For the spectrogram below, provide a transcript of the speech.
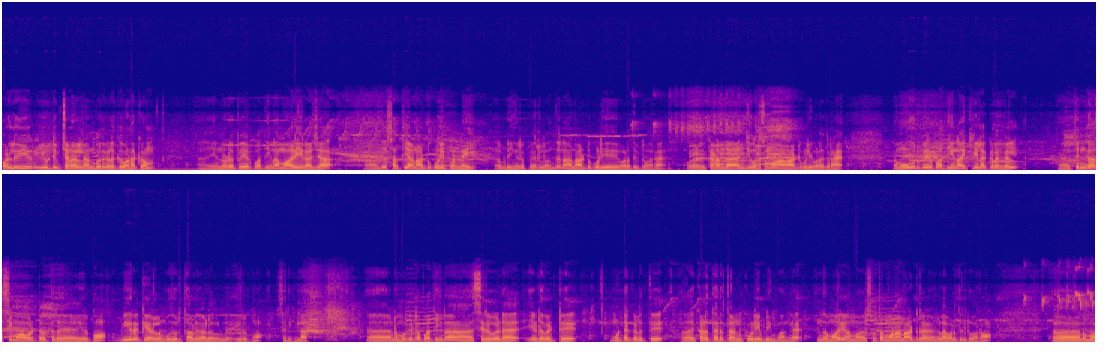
Palliyur YouTube channel நண்பர்களுக்கு வணக்கம். என்னோடய பேர் பார்த்திங்கன்னா மாரி ராஜா. நான் வந்து சத்யா நாட்டுக்கோழி பண்ணை அப்படிங்கிற பேரில் வந்து நான் நாட்டுக்கோழி வளர்த்துக்கிட்டு வரேன். ஒரு கடந்த அஞ்சு வருஷமாக நான் நாட்டுக்கோழி வளர்க்குறேன். நம்ம ஊர் பேர் பார்த்திங்கன்னா கீழக்கிழங்கல் தென்காசி மாவட்டத்தில் இருக்கோம். வீரகேரளம்புதூர் தாலுகாவில் உள்ள இருக்கோம். சரிங்களா? நம்மக்கிட்ட பார்த்தீங்கன்னா சிறுவடை இடவெட்டு முட்டைக்கழுத்து அதாவது கழுத்தறுத்தான் கோழி அப்படிம்பாங்க. இந்த மாதிரி நம்ம சுத்தமான நாட்டு ரகங்களை வளர்த்துக்கிட்டு வரோம். நம்ம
